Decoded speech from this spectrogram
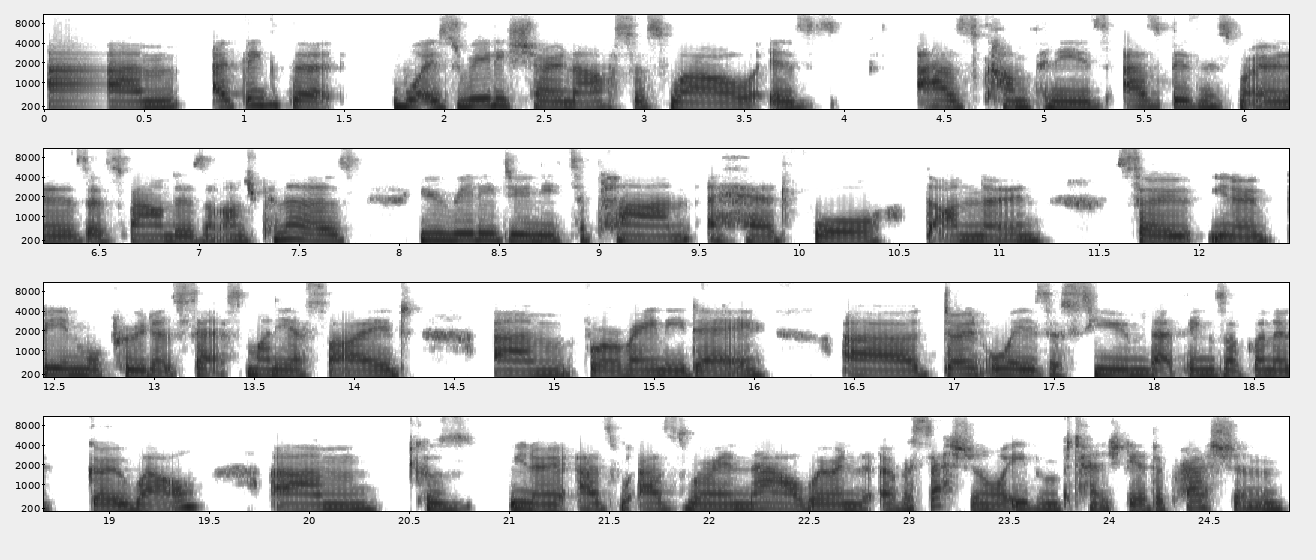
Um, I think that what is really shown us as well is as companies, as business owners, as founders and entrepreneurs, you really do need to plan ahead for the unknown. So, you know, being more prudent, sets money aside um, for a rainy day. Uh, don't always assume that things are going to go well because um, you know as as we're in now we're in a recession or even potentially a depression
